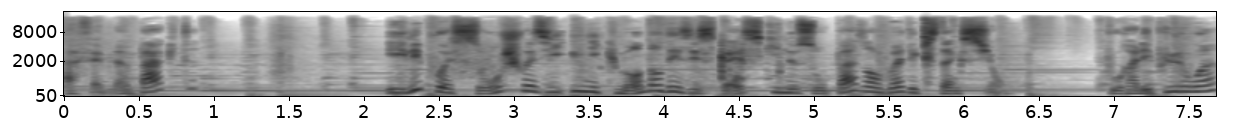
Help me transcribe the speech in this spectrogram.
à faible impact et les poissons choisis uniquement dans des espèces qui ne sont pas en voie d'extinction. Pour aller plus loin,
